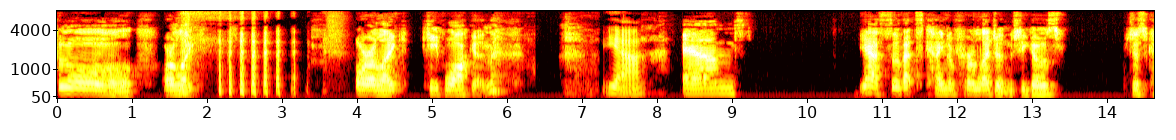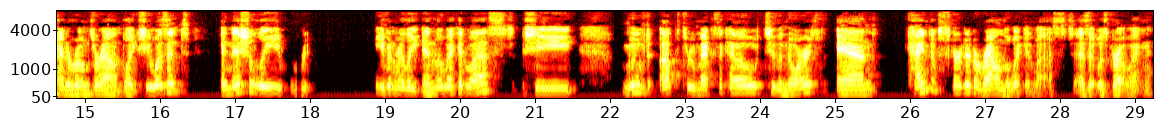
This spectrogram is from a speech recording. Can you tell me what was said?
cool, or like, or like, keep walking. Yeah. And yeah, so that's kind of her legend. She goes, just kind of roams around. Like, she wasn't initially re- even really in the Wicked West. She moved up through Mexico to the north and kind of skirted around the Wicked West as it was growing.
